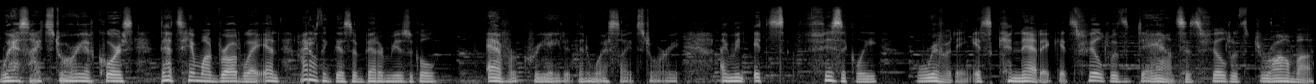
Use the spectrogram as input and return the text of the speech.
West Side Story, of course, that's him on Broadway. And I don't think there's a better musical ever created than West Side Story. I mean, it's physically riveting, it's kinetic, it's filled with dance, it's filled with drama.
